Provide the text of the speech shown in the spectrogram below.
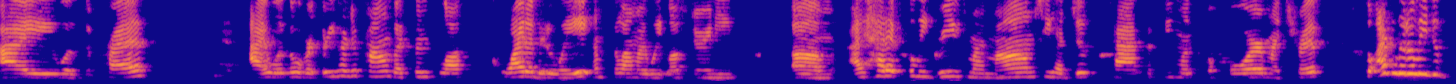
I was depressed. I was over 300 pounds. I since lost quite a bit of weight. I'm still on my weight loss journey. Um, I hadn't fully grieved my mom. She had just passed a few months before my trip. So I literally just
